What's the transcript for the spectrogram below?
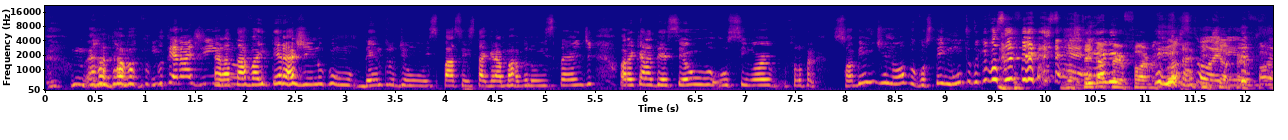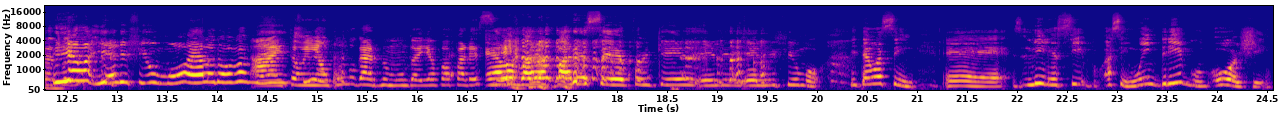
Ela tava Interagindo. Ela tava interagindo com dentro de um espaço instagramável num stand. A hora que ela desceu, o, o senhor falou pra ela: sobe aí de novo, eu gostei muito do que você fez. Gostei E da ele- performance. Pode Gostou, repetir a ele- performance? E, ela, e ele filmou ela novamente. Ah, então em algum lugar do mundo aí eu vou aparecer. Ela vai aparecer porque ele, ele filmou. Então, assim, é, Lilian, se, assim, o Endrigo hoje.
